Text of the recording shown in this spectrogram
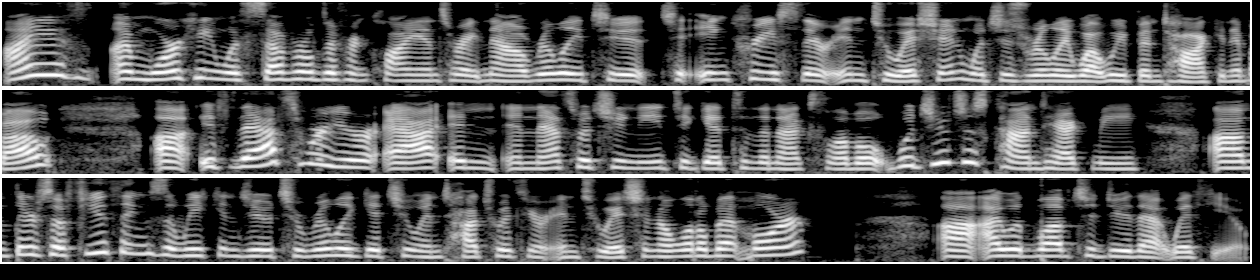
I am working with several different clients right now, really to to increase their intuition, which is really what we've been talking about. Uh, if that's where you're at and, and that's what you need to get to the next level, would you just contact me? Um, there's a few things that we can do to really get you in touch with your intuition a little bit more. Uh, I would love to do that with you.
